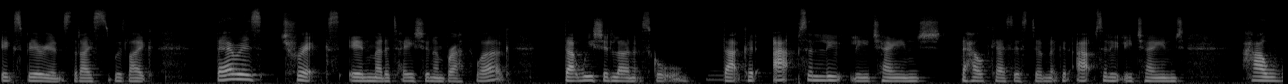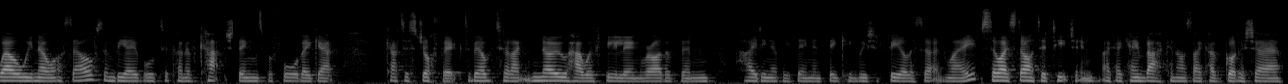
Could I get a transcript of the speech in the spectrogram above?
experience that I was like, there is tricks in meditation and breath work that we should learn at school mm. that could absolutely change the healthcare system that could absolutely change how well we know ourselves and be able to kind of catch things before they get catastrophic to be able to like know how we're feeling rather than hiding everything and thinking we should feel a certain way so i started teaching like i came back and i was like i've got to share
